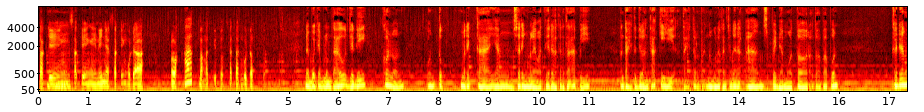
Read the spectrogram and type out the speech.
saking saking ininya, saking udah melekat banget gitu setan budak itu. Nah, buat yang belum tahu, jadi konon untuk mereka yang sering melewati rel kereta api, entah itu jalan kaki, entah itu menggunakan kendaraan, sepeda motor atau apa pun, kadang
